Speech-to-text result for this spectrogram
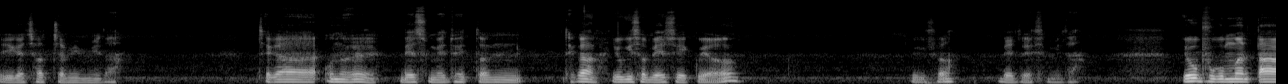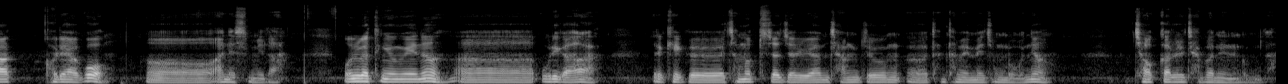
여기가 저점입니다. 제가 오늘 매수 매도했던 데가 여기서 매수했고요. 여기서 매도했습니다. 요 부분만 딱 거래하고 어, 안 했습니다. 오늘 같은 경우에는 어, 우리가 이렇게 그 전업 투자자를 위한 장중 어, 단타 매매 종목은요 저가를 잡아내는 겁니다.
